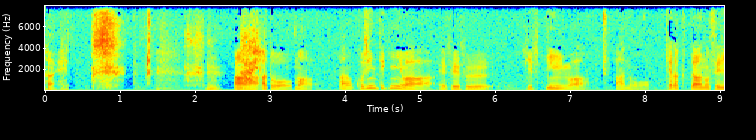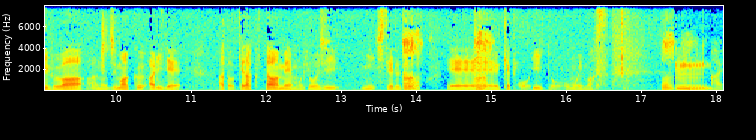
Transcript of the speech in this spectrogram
はい。うん、あ、はいあと、まあ、あの個人的には FF15 はあのキャラクターのセリフはあの字幕ありで、あとキャラクター名も表示にしてると、うんえー結構いいと思います。うん。はい。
